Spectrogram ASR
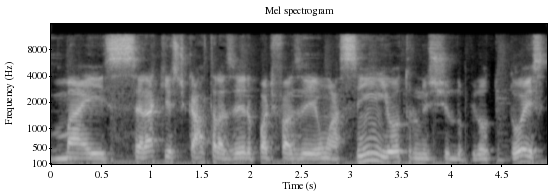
mas será que este carro traseiro pode fazer um assim e outro no estilo do piloto 2?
